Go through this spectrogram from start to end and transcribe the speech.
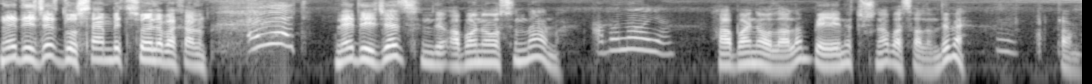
Ne diyeceğiz? Dur sen bir söyle bakalım. Evet. Ne diyeceğiz? Şimdi abone olsunlar mı? Abone olalım, beğeni tuşuna basalım değil mi? Hı. Tamam.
